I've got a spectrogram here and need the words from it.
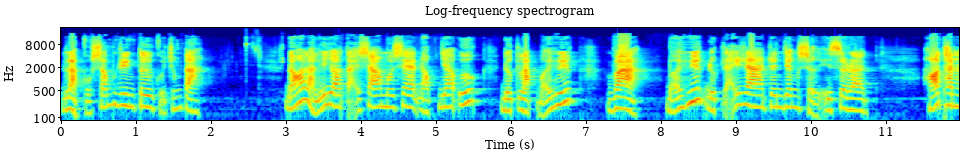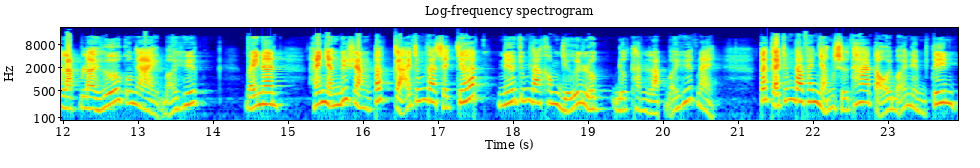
là cuộc sống riêng tư của chúng ta. Đó là lý do tại sao Môi-se đọc giao ước được lập bởi huyết và bởi huyết được rải ra trên dân sự Israel. Họ thành lập lời hứa của Ngài bởi huyết. Vậy nên, hãy nhận biết rằng tất cả chúng ta sẽ chết nếu chúng ta không giữ luật được thành lập bởi huyết này. Tất cả chúng ta phải nhận sự tha tội bởi niềm tin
